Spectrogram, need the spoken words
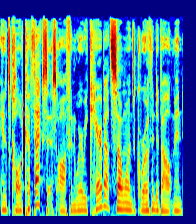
And it's called cathexis often, where we care about someone's growth and development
